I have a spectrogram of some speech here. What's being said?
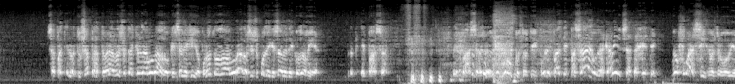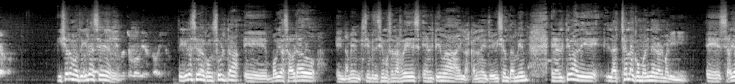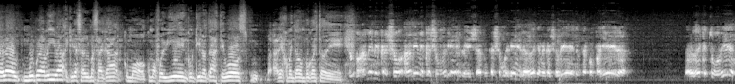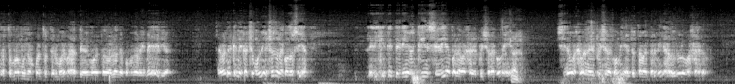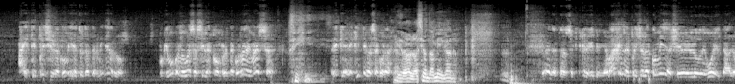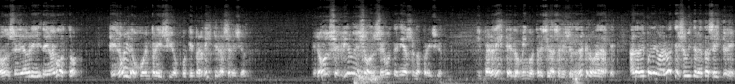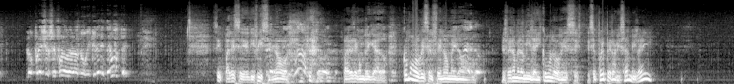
Zapatero a tu zapato. Ahora resulta que un abogado que es elegido por otros dos abogados se supone que sabe de economía. ¿Pero qué te pasa? ¿Qué pasa? Conozco tipo. Le, pasa algo en la cabeza a esta gente. No fue así nuestro gobierno. Guillermo, te quería hacer, Nuestro gobierno, hijo. te quería hacer una consulta. Eh, vos habías hablado, en, también siempre te seguimos en las redes, en el tema, en las canales de televisión también, en el tema de la charla con Marina Galmarini. Eh, se había hablado muy por arriba y quería saber más acá cómo, cómo fue bien, con quién notaste vos. Habías comentado un poco esto de. No, a mí me cayó, a mí me cayó muy bien ella, me cayó muy bien, la verdad que me cayó bien, una compañera. La verdad es que estuvo bien, nos tomamos unos cuantos termos de mate, hemos estado hablando como una hora y media. La verdad es que me cayó muy bien, yo no la conocía. Le dije que tenían 15 días para bajar el precio de la comida. Claro. Si no bajaban el precio de la comida, esto estaba terminado, no lo bajaron. A este precio de la comida esto está terminado. Porque vos cuando vas a hacer las compras, ¿te acordás de masa? Sí. ¿De qué, de qué te vas a acordar? Y evaluación también, claro. Bueno, entonces, ¿qué crees que te diga? Bajen el precio de la comida, llévenlo de vuelta al 11 de abril, de agosto, que no era un buen precio, porque perdiste la selección. El 11, el viernes 11, vos tenías unos precios. Y perdiste el domingo 13 la selección, no es que lo ganaste. Ahora, después de evaluarte, subiste la tasa de interés. Los precios se fueron a la nube. ¿Querés que te vote? Sí, parece difícil, ¿no? parece complicado. ¿Cómo ves el fenómeno, el fenómeno Milei? ¿Cómo lo ves? Este, ¿Se puede peronizar Milei?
